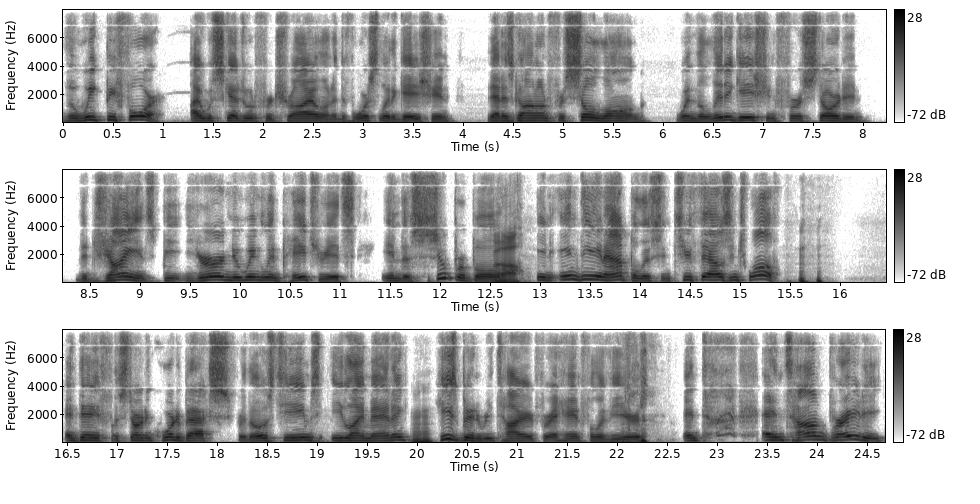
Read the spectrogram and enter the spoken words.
The week before, I was scheduled for trial on a divorce litigation that has gone on for so long. When the litigation first started, the Giants beat your New England Patriots in the Super Bowl oh. in Indianapolis in 2012. and Dave, the starting quarterbacks for those teams, Eli Manning, mm-hmm. he's been retired for a handful of years, and and Tom Brady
